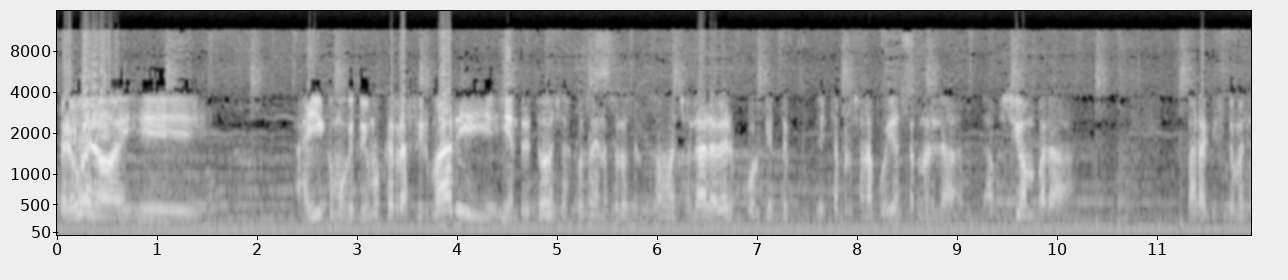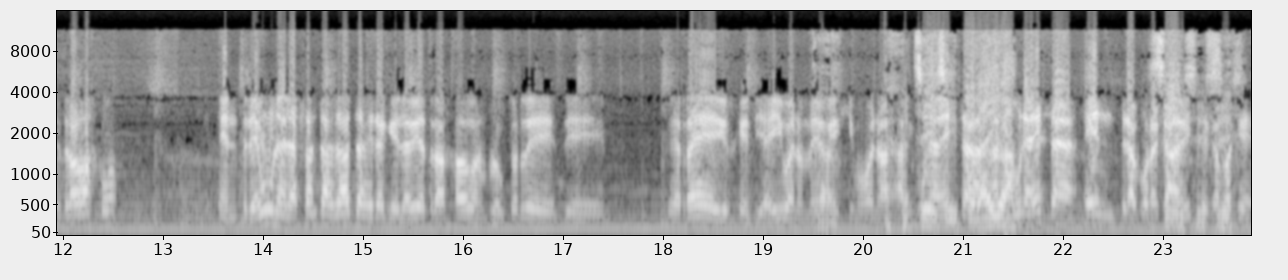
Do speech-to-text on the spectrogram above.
Pero bueno, eh, ahí como que tuvimos que reafirmar y, y entre todas esas cosas que nosotros empezamos a charlar a ver por qué este, esta persona podía hacernos la, la opción para, para que se tome ese trabajo. Entre una de las tantas datas era que él había trabajado con el productor de, de, de Radiohead y ahí bueno medio Claro. que dijimos bueno alguna, Sí, de sí, estas alguna de entra por acá Sí, viste capaz que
